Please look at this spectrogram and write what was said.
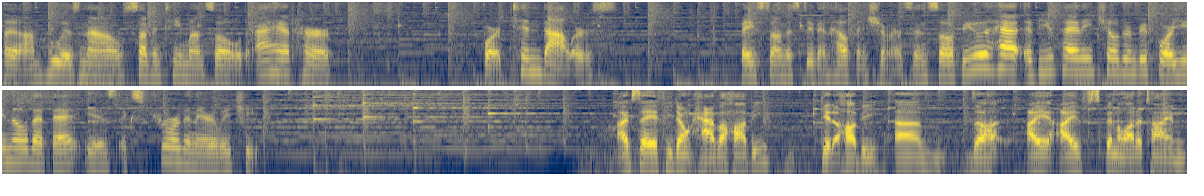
um, who is now 17 months old. I had her for $10 based on the student health insurance. And so if, you have, if you've had any children before, you know that that is extraordinarily cheap. I'd say if you don't have a hobby, get a hobby. Um, the, I, I've spent a lot of time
